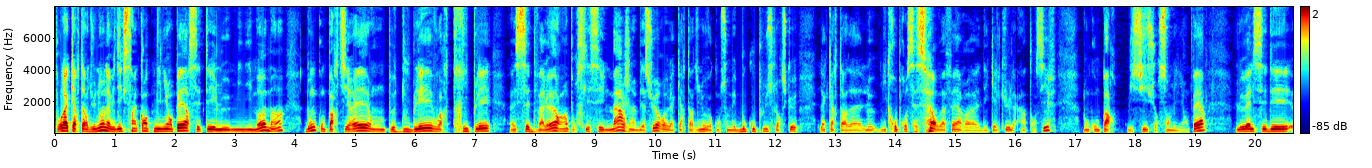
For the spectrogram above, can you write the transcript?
pour la carte Arduino, on avait dit que 50 mAh c'était le minimum, hein. donc on partirait, on peut doubler, voire tripler euh, cette valeur hein, pour se laisser une marge. Hein. Bien sûr, la carte Arduino va consommer beaucoup plus lorsque le microprocesseur va faire euh, des calculs intensifs. Donc on part ici sur 100 mA. Le LCD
